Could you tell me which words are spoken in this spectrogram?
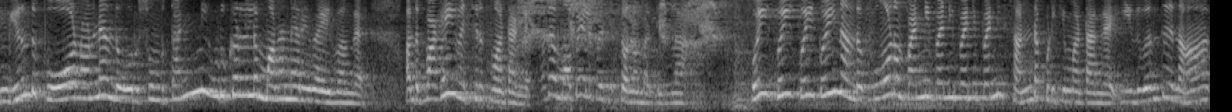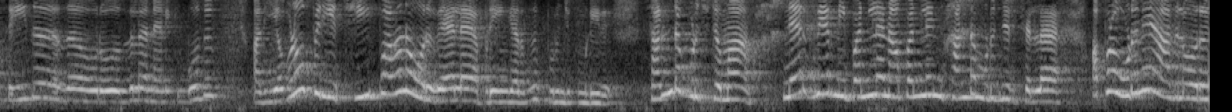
இங்கிருந்து போனோடனே அந்த ஒரு சொம்பு தண்ணி கொடுக்கறதுல மன நிறைவாயிருவாங்க அந்த பகையை வச்சிருக்க மாட்டாங்க. அதான் மொபைலை பற்றி சொன்னேன் பார்த்தீங்களா கொய் கொய் கொய் கொய்னு அந்த ஃபோனை பண்ணி பண்ணி பண்ணி பண்ணி சண்டை பிடிக்க மாட்டாங்க. இது வந்து நான் செய்த ஒரு இதில் நினைக்கும் போது அது எவ்வளோ பெரிய சீப்பான ஒரு வேலை அப்படிங்கிறது புரிஞ்சுக்க முடியுது. சண்டை பிடிச்சிட்டோமா? நேருக்கு நேர் நீ பண்ணல நான் பண்ணல நீ சண்டை முடிஞ்சிருச்சுல்ல. அப்புறம் உடனே அதில் ஒரு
